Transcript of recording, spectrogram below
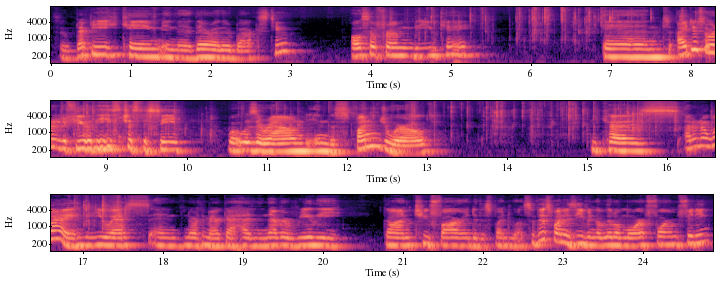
So Beppy came in the, their other box too, also from the UK. And I just ordered a few of these just to see what was around in the sponge world because I don't know why the US and North America had never really gone too far into the sponge world. So this one is even a little more form fitting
